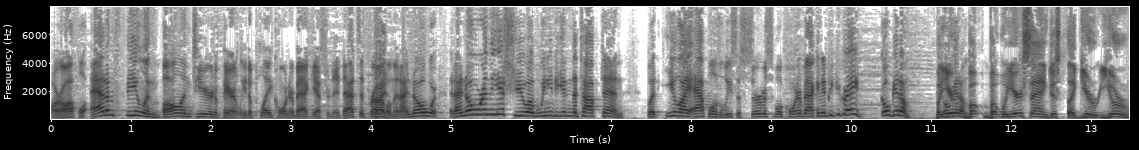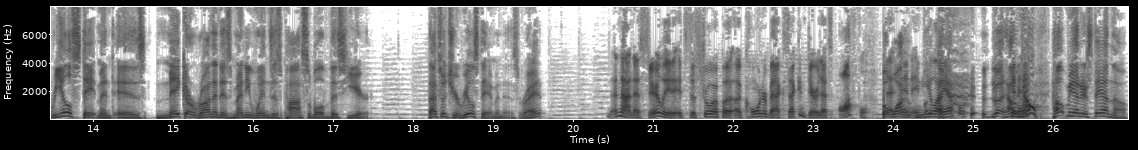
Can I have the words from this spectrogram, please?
are awful. Adam Thielen volunteered apparently to play cornerback yesterday. That's a problem, right. and I know we're, and I know we're in the issue of we need to get in the top ten. But Eli Apple is at least a serviceable cornerback, and if he could, great, go get him. But Go you're, but, but what you're saying, just like your your real statement is, make a run at as many wins as possible this year. That's what your real statement is, right? Not necessarily. It's to show up a, a cornerback secondary that's awful. But why, and, and Eli Apple help can me, help. Help me understand though.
